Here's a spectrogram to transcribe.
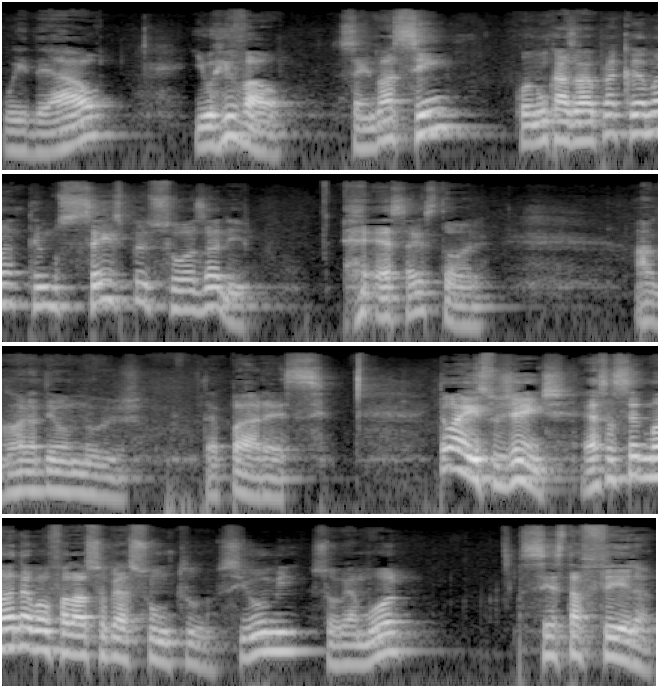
o ideal e o rival. Sendo assim, quando um casal vai para a cama, temos seis pessoas ali. Essa é a história. Agora deu nojo, até parece. Então é isso, gente. Essa semana eu vou falar sobre assunto ciúme, sobre amor. Sexta-feira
